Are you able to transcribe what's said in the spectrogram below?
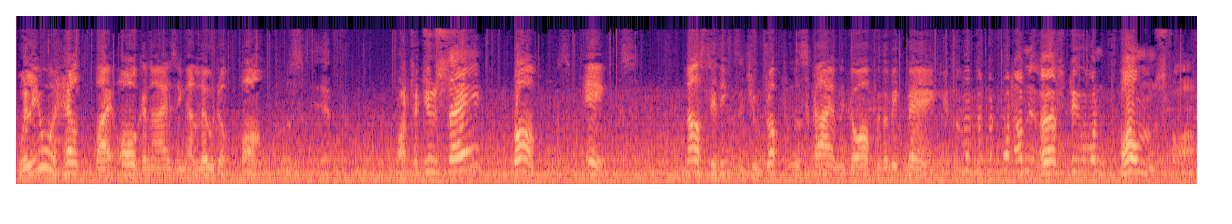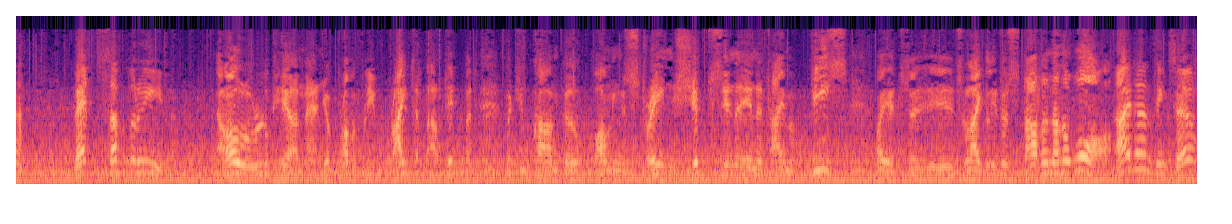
Will you help by organizing a load of bombs? Uh, what did you say? Bombs, eggs, nasty things that you drop from the sky and then go off with a big bang. But, but- but what on earth do you want bombs for? That submarine. Oh, look here, man. You're probably right about it, but but you can't go bombing strange ships in a, in a time of peace. Why, it's uh, it's likely to start another war. I don't think so.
